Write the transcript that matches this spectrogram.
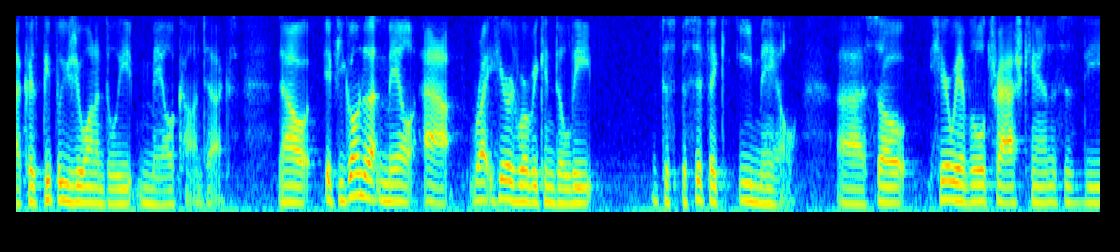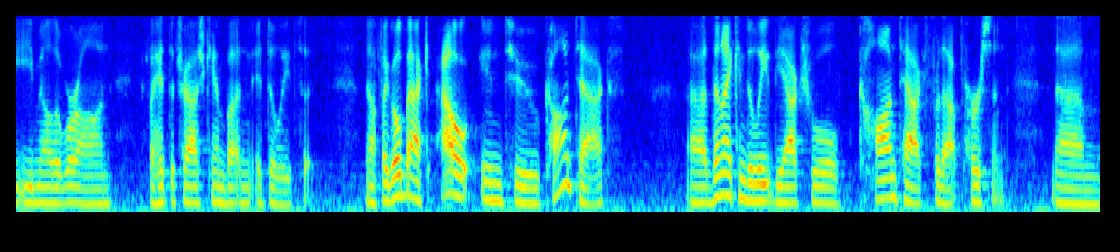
because uh, people usually want to delete mail contacts. Now, if you go into that Mail app, right here is where we can delete the specific email. Uh, so here we have a little trash can. This is the email that we're on. If I hit the trash can button, it deletes it. Now, if I go back out into contacts, uh, then I can delete the actual contact for that person. Um,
